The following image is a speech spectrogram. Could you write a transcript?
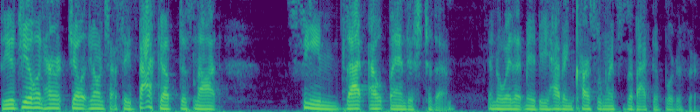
the Jalen Hurts, Jalen Jones as a backup does not seem that outlandish to them in a way that maybe having Carson Wentz as a backup would have been.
